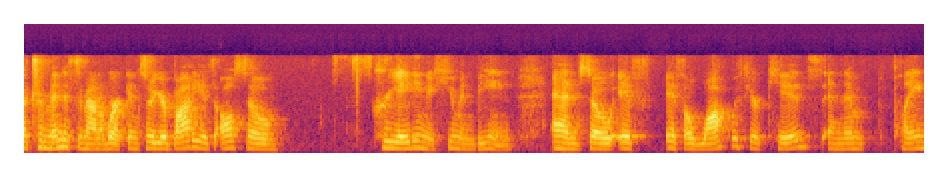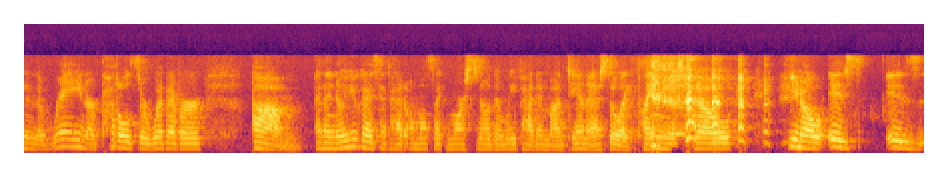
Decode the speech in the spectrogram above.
a tremendous amount of work. And so your body is also creating a human being. And so if if a walk with your kids and them playing in the rain or puddles or whatever, um, and I know you guys have had almost like more snow than we've had in Montana. So like playing in the snow, you know, is is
